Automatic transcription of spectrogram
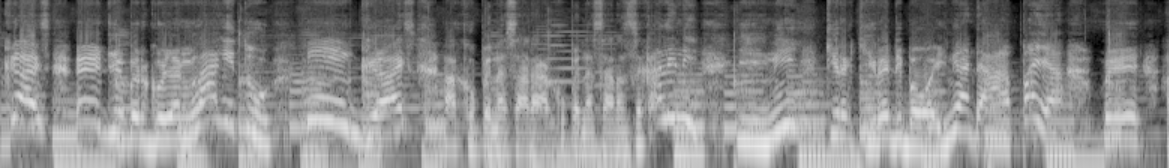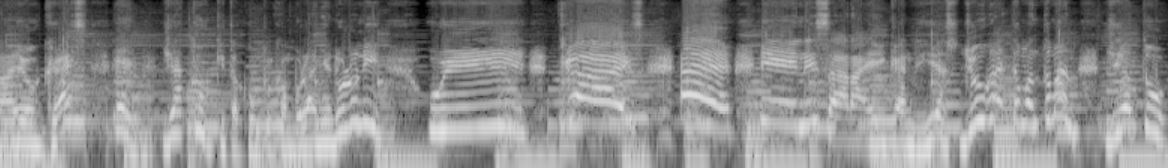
guys. Eh, dia bergoyang lagi tuh. Hmm, guys. Aku penasaran, aku penasaran sekali nih. Ini kira-kira di bawah ini ada apa ya? Wih, ayo guys. Eh, lihat tuh. Kita kumpulkan bolanya dulu nih. Wih, guys. Eh, ini sarang ikan hias juga teman-teman. Lihat tuh.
